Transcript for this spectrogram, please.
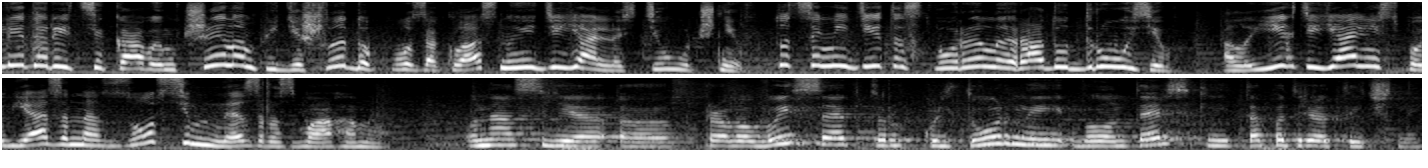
лідері цікавим чином підійшли до позакласної діяльності учнів. Тут самі діти створили раду друзів, але їх діяльність пов'язана зовсім не з розвагами. У нас є е, правовий сектор, культурний, волонтерський та патріотичний.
